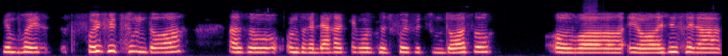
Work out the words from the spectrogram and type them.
Wir haben halt voll viel zum da. Also unsere Lehrer geben uns halt voll viel zum da so. Aber ja, es ist halt auch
